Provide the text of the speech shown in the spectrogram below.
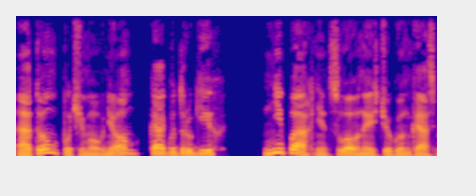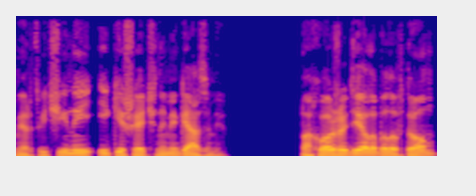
о том, почему в нем, как в других, не пахнет словно из чугунка с мертвечиной и кишечными газами. Похоже, дело было в том,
